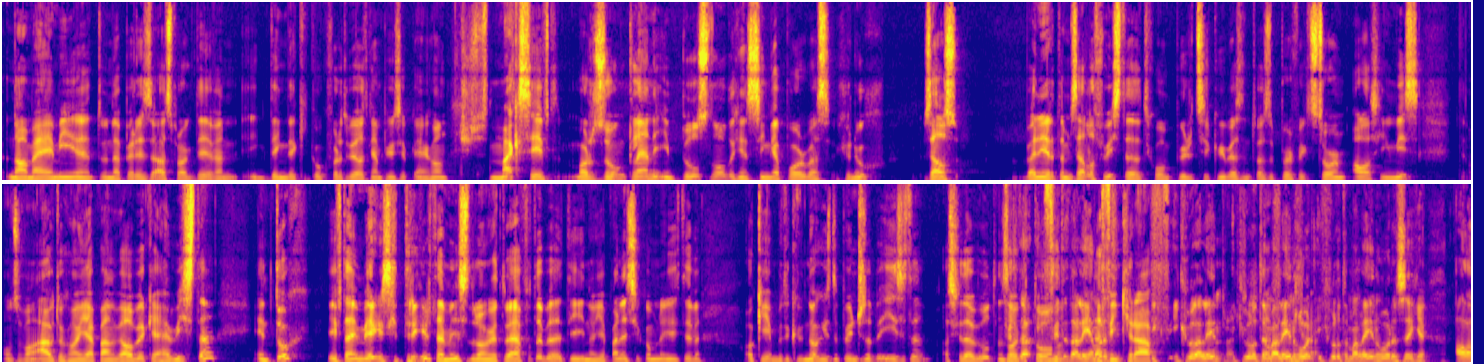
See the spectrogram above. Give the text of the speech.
na Miami, hè, toen dat Perez de uitspraak deed van ik denk dat ik ook voor het wereldkampioenschap kan gaan. Max heeft maar zo'n kleine impuls nodig en Singapore was genoeg. Zelfs wanneer het hem zelf wist dat het gewoon puur het circuit was en het was de perfect storm, alles ging mis. Onze van auto gaan in Japan wel werken, hij wist dat. En toch heeft hij hem ergens getriggerd dat mensen eraan getwijfeld hebben dat hij naar Japan is gekomen en gezegd hebben Oké, moet ik nog eens de puntjes op de i zetten? Als je dat wilt, dan zal ik vind het dat- ik tonen. vind het alleen dat maar- vind ik graaf. Ik, ik, wil alleen, ik, wil het hem alleen horen, graag. ik wil het hem alleen horen zeggen. Alle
